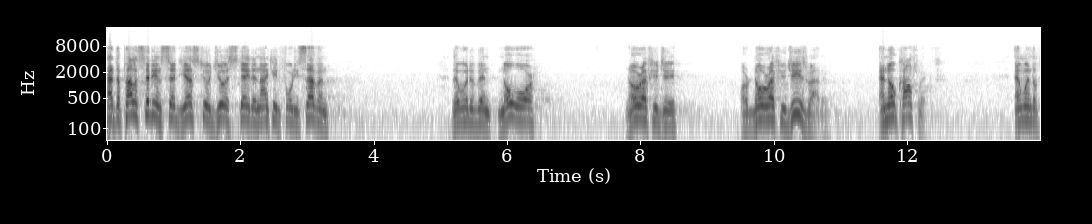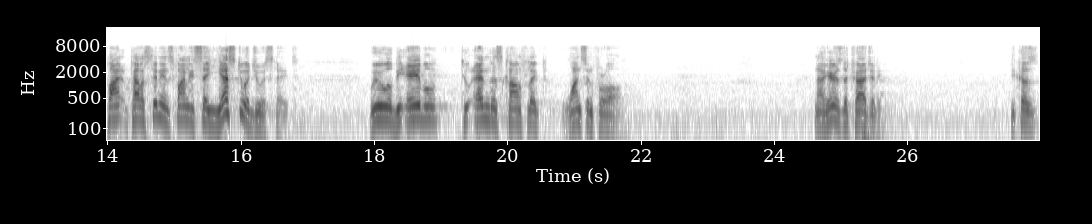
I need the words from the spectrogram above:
Had the Palestinians said yes to a Jewish state in 1947, there would have been no war, no refugee, or no refugees rather, and no conflict. And when the Palestinians finally say yes to a Jewish state, we will be able to end this conflict once and for all. Now, here's the tragedy. Because,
